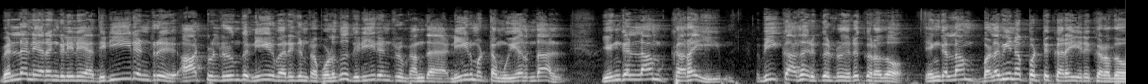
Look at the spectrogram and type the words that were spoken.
வெள்ள நேரங்களிலே திடீரென்று ஆற்றிலிருந்து நீர் வருகின்ற பொழுது திடீரென்று அந்த நீர்மட்டம் உயர்ந்தால் எங்கெல்லாம் கரை வீக்காக இருக்கின்ற இருக்கிறதோ எங்கெல்லாம் பலவீனப்பட்டு கரை இருக்கிறதோ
